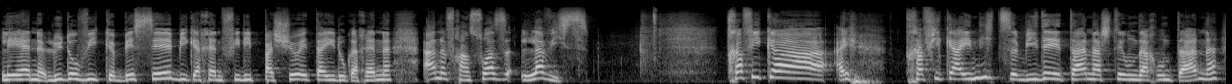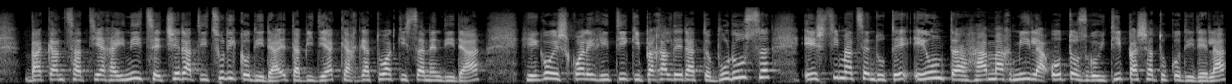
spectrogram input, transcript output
lehen Ludovic Besse, bigarren Philippe Pacheu eta irugarren Anne-Françoise Lavis. Trafika... Ai, Trafika hainitz bideetan, aste juntan, bakantzatiak hainitz etxerat itzuriko dira eta bideak kargatuak izanen dira. Hego eskualeritik iparalderat buruz, estimatzen dute eunta hamar mila otozgoiti pasatuko direla,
